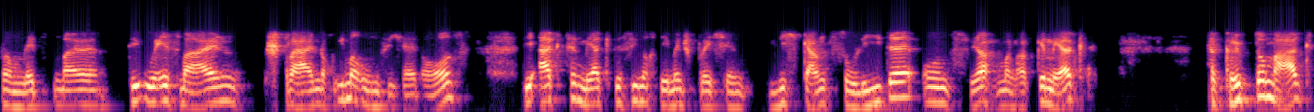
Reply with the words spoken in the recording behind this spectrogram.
vom letzten Mal. Die US-Wahlen strahlen noch immer Unsicherheit aus. Die Aktienmärkte sind noch dementsprechend nicht ganz solide und ja, man hat gemerkt, der Kryptomarkt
